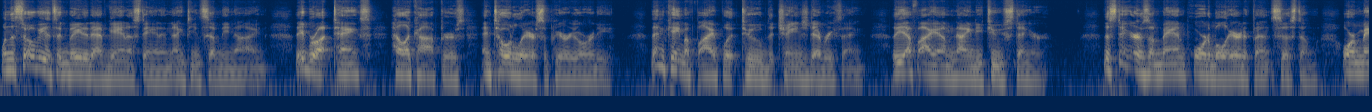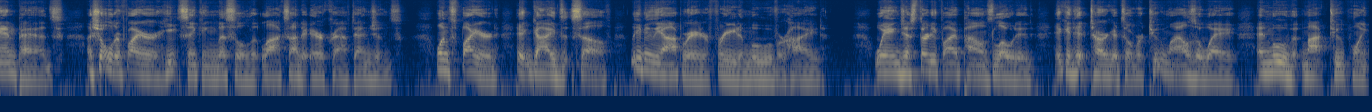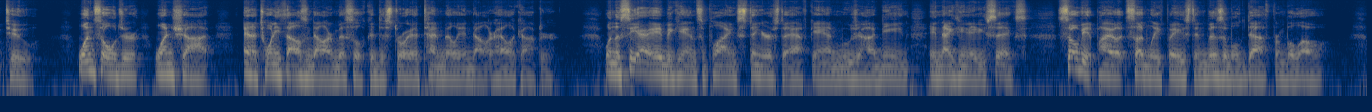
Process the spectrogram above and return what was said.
When the Soviets invaded Afghanistan in 1979, they brought tanks, helicopters, and total air superiority. Then came a five foot tube that changed everything the FIM 92 Stinger. The Stinger is a man portable air defense system, or MANPADS, a shoulder fire heat seeking missile that locks onto aircraft engines. Once fired, it guides itself, leaving the operator free to move or hide. Weighing just 35 pounds loaded, it can hit targets over two miles away and move at Mach 2.2. One soldier, one shot, and a $20,000 missile could destroy a $10 million helicopter. When the CIA began supplying stingers to Afghan mujahideen in 1986, Soviet pilots suddenly faced invisible death from below.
